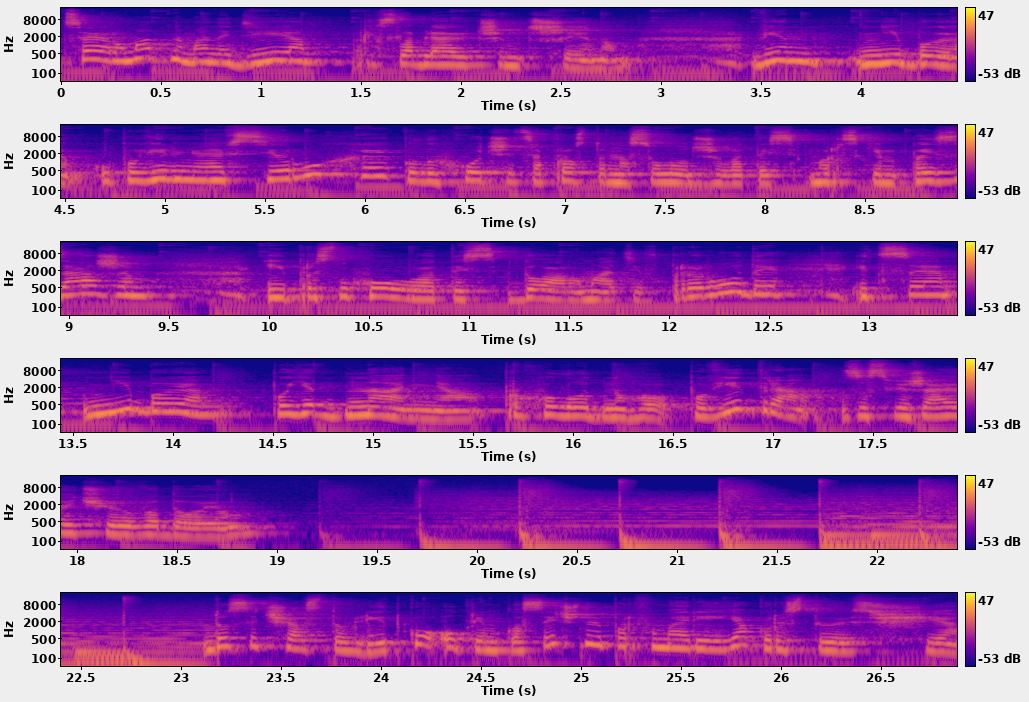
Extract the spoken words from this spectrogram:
цей аромат на мене діє розслабляючим чином. Він ніби уповільнює всі рухи, коли хочеться просто насолоджуватись морським пейзажем і прислуховуватись до ароматів природи. І це ніби поєднання прохолодного повітря з освіжаючою водою. Досить часто влітку, окрім класичної парфумерії, я користуюсь ще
